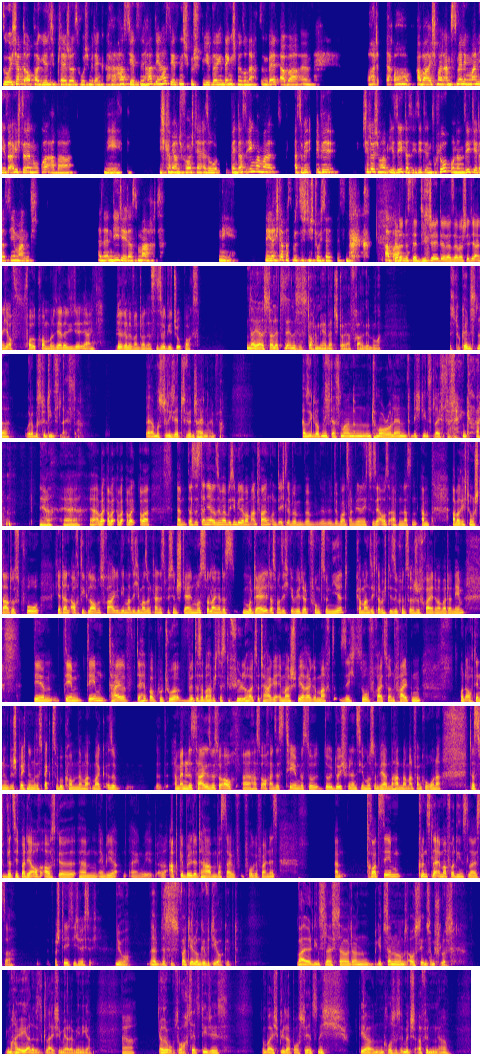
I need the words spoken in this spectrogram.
so, ich habe auch ein paar Guilty Pleasures, wo ich mir denke, hast du jetzt, den hast du jetzt nicht gespielt. Da denke ich mir so nachts im Bett, aber ähm, oh, da, oh, aber ich meine, I'm smelling money, sage ich da nur, aber nee, ich kann mir auch nicht vorstellen, also wenn das irgendwann mal, also wenn, wenn, stellt euch mal, ihr seht das, ihr seht im Club und dann seht ihr, dass jemand, also ein DJ das macht. Nee. Nee, ich glaube, das wird sich nicht durchsetzen. Aber ja, dann ist der DJ, der da selber steht, ja eigentlich auch vollkommen, oder der, der DJ, ja eigentlich irrelevant, weil das ist wirklich Jukebox. Naja, ist da letzten Endes ist es doch eine Mehrwertsteuerfrage nur. Bist du Künstler oder bist du Dienstleister? Da musst du dich selbst für entscheiden ja. einfach. Also ich glaube nicht, dass man im Tomorrowland nicht Dienstleister sein kann. Ja, ja, ja, ja, aber, aber, aber, aber, aber ähm, das ist dann ja, sind wir ein bisschen wieder beim Anfang und ich glaube, wir, wir, wir wollen es halt wieder nicht zu sehr ausatmen lassen. Ähm, aber Richtung Status quo, ja dann auch die Glaubensfrage, die man sich immer so ein kleines bisschen stellen muss, solange das Modell, das man sich gewählt hat, funktioniert, kann man sich, glaube ich, diese künstlerische Freiheit immer weiter nehmen dem, dem, dem Teil der Hip-Hop-Kultur wird es aber, habe ich das Gefühl, heutzutage immer schwerer gemacht, sich so frei zu entfalten und auch den entsprechenden Respekt zu bekommen. Ne? Also am Ende des Tages wirst du auch, äh, hast du auch ein System, das du durchfinanzieren musst und wir hatten, hatten am Anfang Corona. Das wird sich bei dir auch ausge, ähm, irgendwie, irgendwie abgebildet haben, was da vorgefallen ist. Ähm, trotzdem Künstler immer vor Dienstleister. Verstehe ich dich richtig? Ja, das ist, was dir Longevity auch gibt. Weil Dienstleister, dann geht es dann nur ums Aussehen zum Schluss. Die machen ja eh alle das Gleiche, mehr oder weniger. Ja. Also so Hochzeits-DJs zum Beispiel, da brauchst du jetzt nicht dir ein großes Image erfinden, ja.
